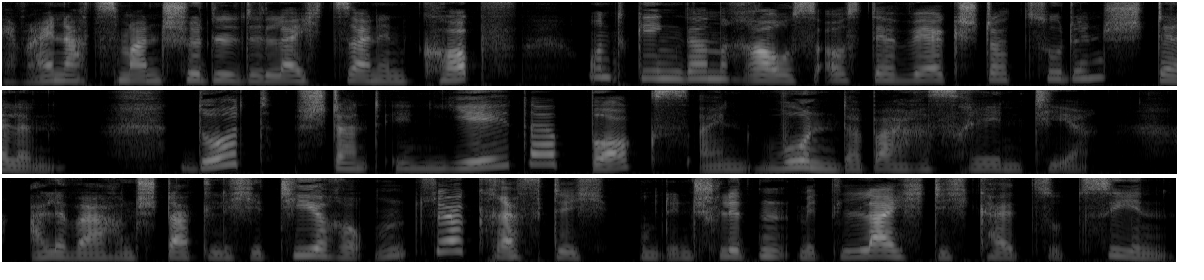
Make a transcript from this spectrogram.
Der Weihnachtsmann schüttelte leicht seinen Kopf und ging dann raus aus der Werkstatt zu den Ställen. Dort stand in jeder Box ein wunderbares Rentier. Alle waren stattliche Tiere und sehr kräftig, um den Schlitten mit Leichtigkeit zu ziehen.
